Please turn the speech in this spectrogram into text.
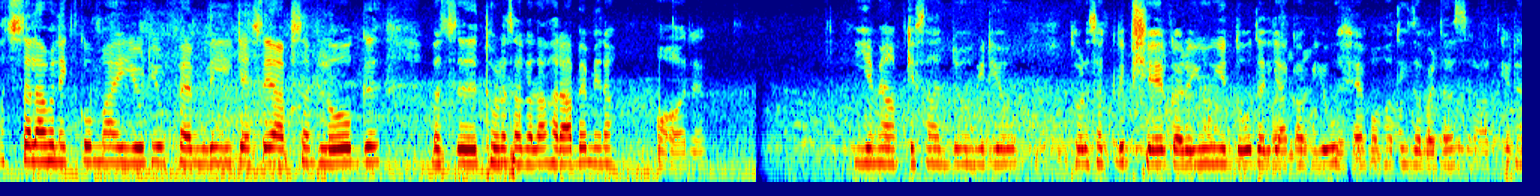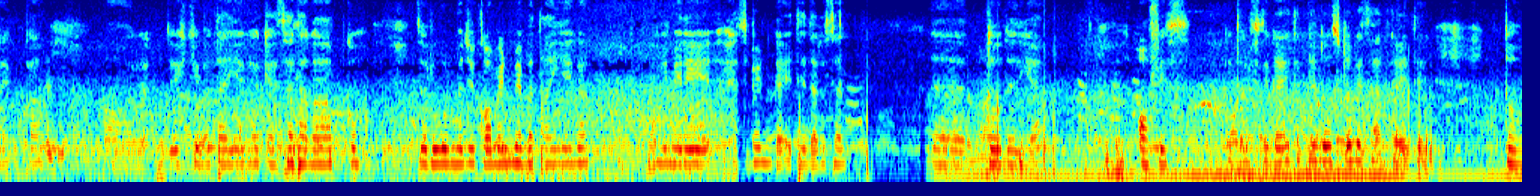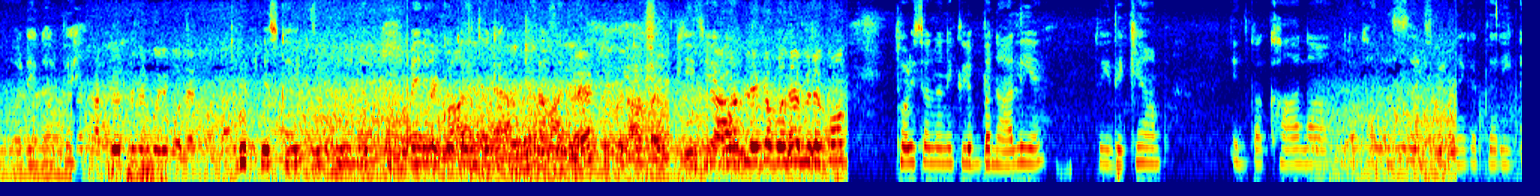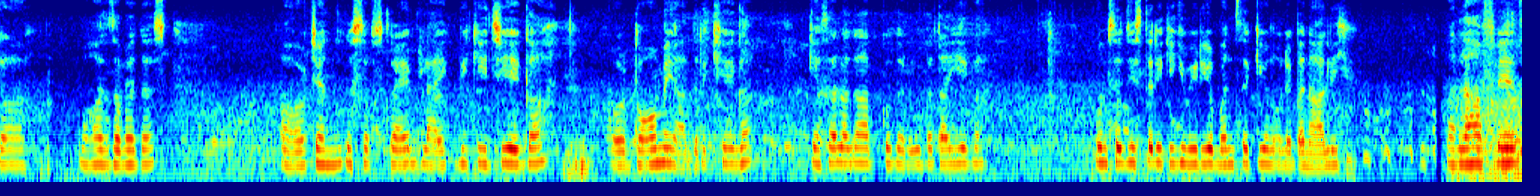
असलकुम my YouTube family. कैसे आप सब लोग? बस थोड़ा सा गला ख़राब है मेरा और ये मैं आपके साथ जो वीडियो, थोड़ा सा क्लिप शेयर कर रही हूँ। ये दो दरिया का व्यू है, बहुत ही ज़बरदस्त रात के टाइम का। और देख के बताइएगा कैसा लगा आपको? ज़रूर मुझे कमेंट में बताइएगा। ये मेरे हस्बैंड गए थे दरअसल दो दरिया ऑफ़िस की तरफ़ से गए थे अपने दोस्तों के साथ गए थे। तो डिनर पे तो इसका एक वीडियो मैंने उनको कहा था कि कीजिए। थोड़ी सी उन्होंने क्लिप बना ली है। तो ये देखें आप इनका खाना इनका खाना सर्व करने का तरीका बहुत ज़बरदस्त। और चैनल को सब्सक्राइब लाइक भी कीजिएगा और दुआ में याद रखिएगा। कैसा लगा आपको ज़रूर बताइएगा। उनसे जिस तरीके की वीडियो बन सकी उन्होंने बना ली। अल्लाह हाफिज़।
